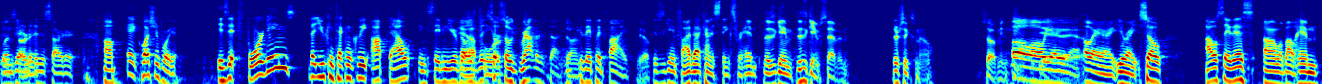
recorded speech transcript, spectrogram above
Williams is, is a starter. Um, hey, question for you: Is it four games that you can technically opt out and save a year of Yeah, eligibility? So, so Rattler's done Done. because they played five. Yep. This is game five. That kind of stinks for him. This is game. This is game seven. They're six and zero. So I mean, he, Oh, oh yeah, yeah, yeah. Oh, right, right. You're right. So I will say this um, about him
